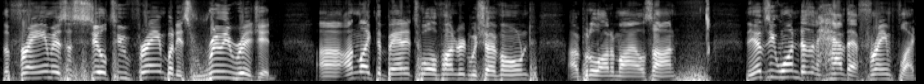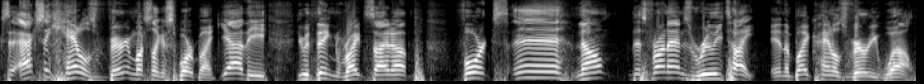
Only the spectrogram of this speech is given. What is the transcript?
The frame is a steel tube frame, but it's really rigid. Uh, unlike the Bandit 1200, which I've owned, I put a lot of miles on. The FZ1 doesn't have that frame flex. It actually handles very much like a sport bike. Yeah, the you would think right side up, forks, eh, no. This front end's really tight, and the bike handles very well.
